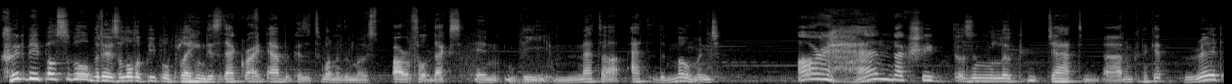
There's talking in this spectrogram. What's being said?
could be possible, but there's a lot of people playing this deck right now because it's one of the most powerful decks in the meta at the moment. Our hand actually doesn't look that bad. I'm gonna get rid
